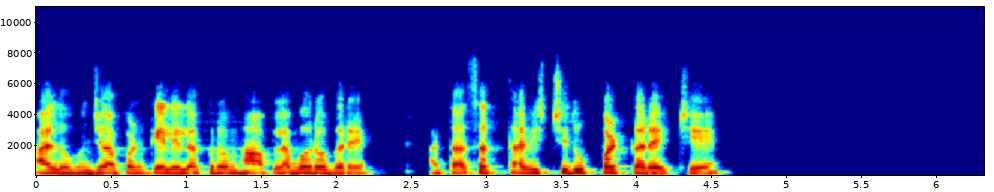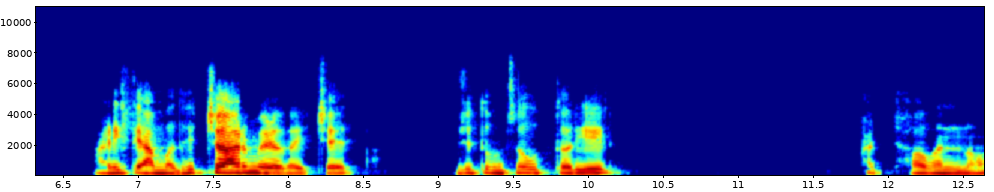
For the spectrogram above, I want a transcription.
आलो म्हणजे आपण केलेला क्रम हा आपला बरोबर आहे. आता सत्तावीस ची दुप्पट करायची आहे. आणि त्यामध्ये चार मिळवायचे आहेत. म्हणजे तुमचं उत्तर येईल. अठ्ठावन्न.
